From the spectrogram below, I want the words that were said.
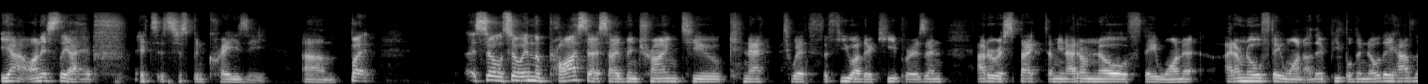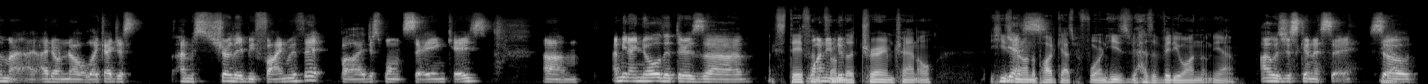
yeah honestly i it's it's just been crazy. Um but so so in the process i've been trying to connect with a few other keepers and out of respect i mean i don't know if they want to i don't know if they want other people to know they have them i i- don't know like i just i'm sure they'd be fine with it but i just won't say in case um i mean i know that there's uh Like Stefan from the Terrarium channel, he's been on the podcast before, and he's has a video on them. Yeah. i was just gonna say so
